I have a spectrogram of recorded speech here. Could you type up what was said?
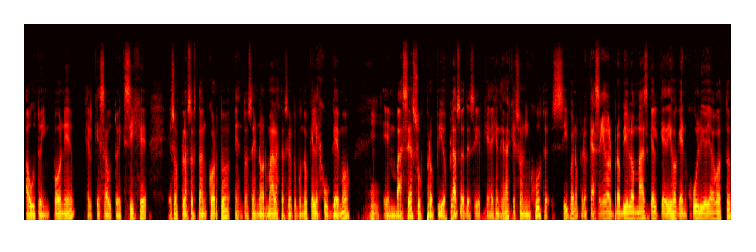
autoimpone, el que se autoexige esos plazos tan cortos, entonces es normal hasta cierto punto que le juzguemos Mm. en base a sus propios plazos. Es decir, que hay gente "Ah, que son injustos. Sí, bueno, pero es que ha sido el propio Elon Musk el que dijo que en julio y agosto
